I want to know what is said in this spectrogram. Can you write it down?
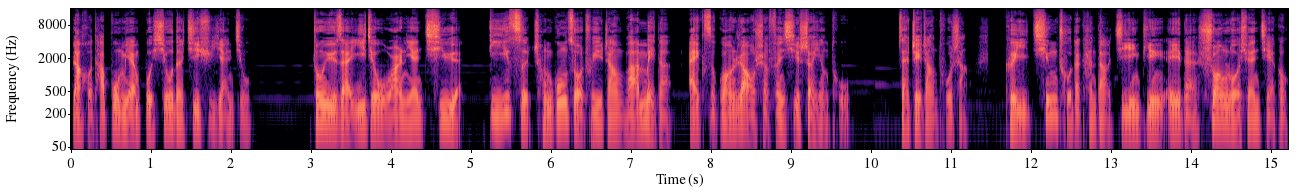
然后他不眠不休地继续研究，终于在1952年7月第一次成功做出一张完美的 X 光绕射分析摄影图。在这张图上，可以清楚地看到基因 DNA 的双螺旋结构。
